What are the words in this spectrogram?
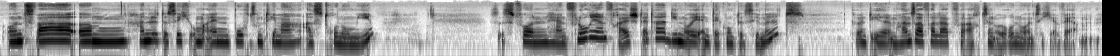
Und zwar ähm, handelt es sich um ein Buch zum Thema Astronomie. Es ist von Herrn Florian Freistetter, Die Neuentdeckung des Himmels könnt ihr im Hansa Verlag für 18,90 Euro erwerben.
